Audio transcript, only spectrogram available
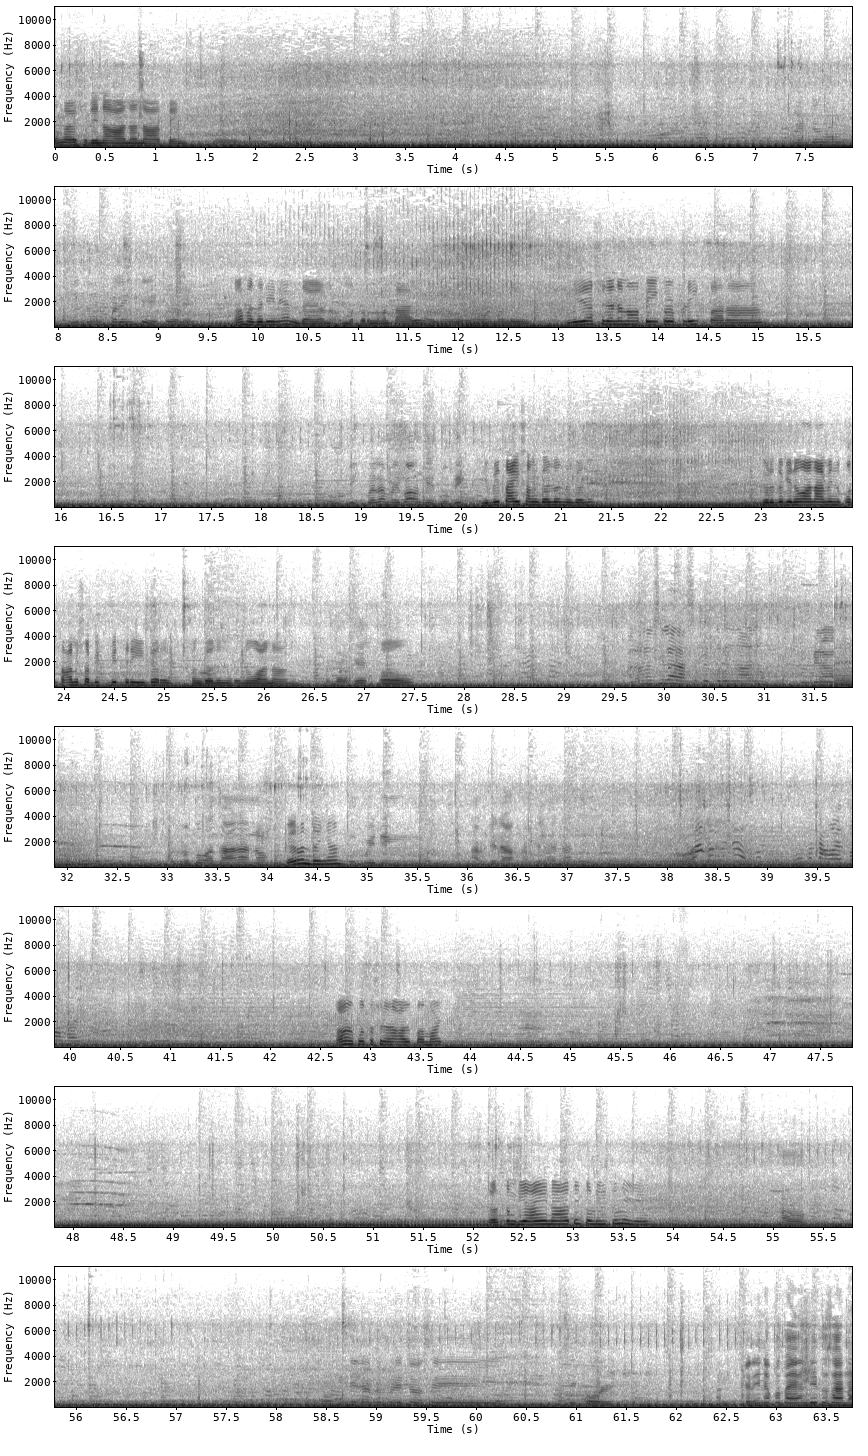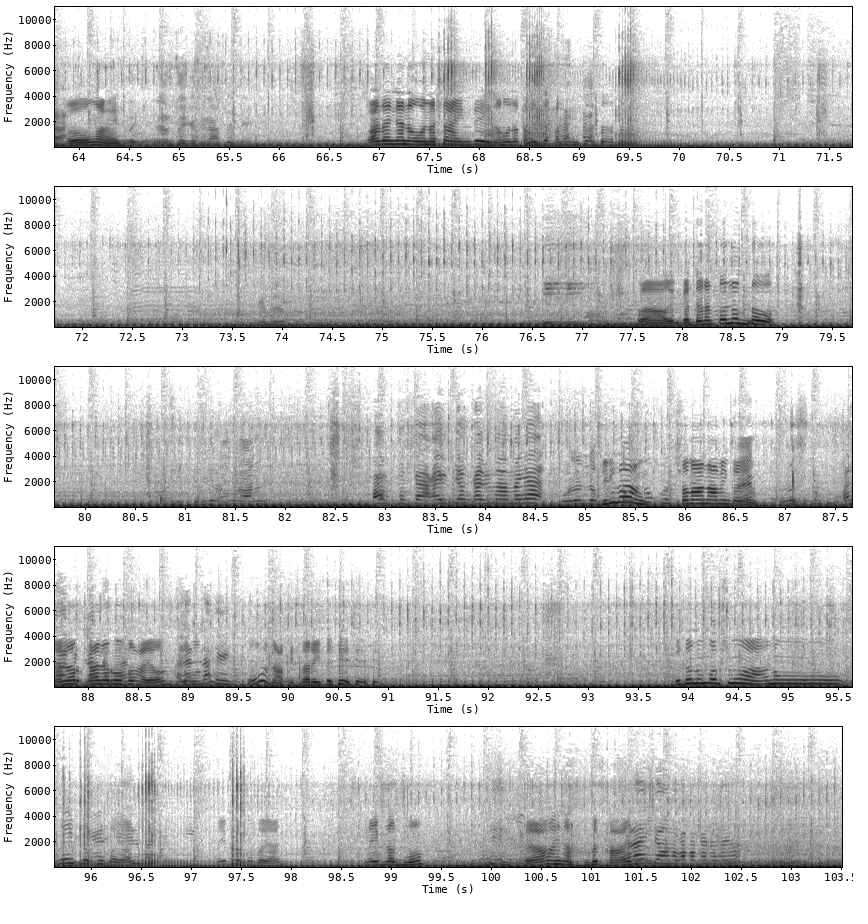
Oo nga, sa dinaanan natin. Ah, madali na yan. Dahil motor naman tayo. Ano, ano yun. Bumili na sila ng mga paper plate para... Tubig pala. May baon kayo tubig? Libre tayo isang galon na gano'n. Ito ginawa namin nung punta kami sa Bitbit River eh. Isang galon yung kinuha namin. Malaki. Oo. Sana no? Meron doon yan. Kung pwedeng mag-arkila, arkilahan natin. Oo. Pupunta ko Mark. Ah, punta sila ng Alphamart. Hmm. Tapos itong biyahe natin, tuloy-tuloy eh. Oo. Kung hindi lang dumilito si si Paul. An- Kanina pa tayo dito sana. Oo nga eh. Nantay kasi natin eh. Kala niya nauna siya, hindi. Nauna tayo sa kanya. Wow, ang ganda ng tunog no. Pag magkakaibigan kami mamaya. Sige lang, samahan namin kayo. Lalaro, lalaro ba kayo? Ayan lang eh. Oo, lapit na rito eh. Ganda ng mugs mo ah. Anong... Na-vlog mo ba yan? Na-vlog mo ba yan? Na-vlog mo? Kaya nga inaabot tayo. Wala, hindi ako nakapagano ngayon.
